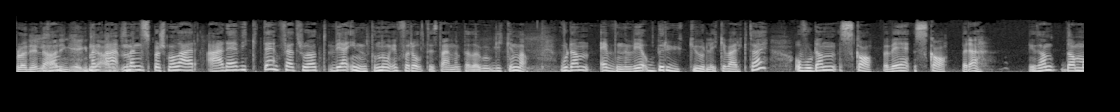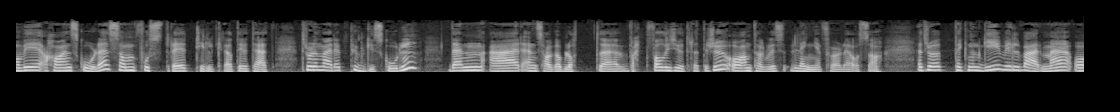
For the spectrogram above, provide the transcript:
For det er det læring egentlig men, er. Men spørsmålet er er det viktig? For jeg tror at vi er inne på noe i forhold til steinerpedagogikken. da. Hvordan evner vi å bruke ulike verktøy, og hvordan skaper vi skapere? Da må vi ha en skole som fostrer til kreativitet. Jeg tror den derre puggeskolen den er en saga blått, eh, i hvert fall i 2037, og antageligvis lenge før det også. Jeg tror at teknologi vil være med å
